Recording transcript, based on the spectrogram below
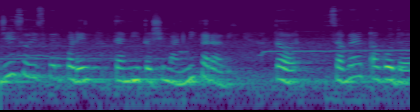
जे सोयीस्कर पडेल त्यांनी तशी मांडणी करावी. तर सगळ्यात अगोदर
